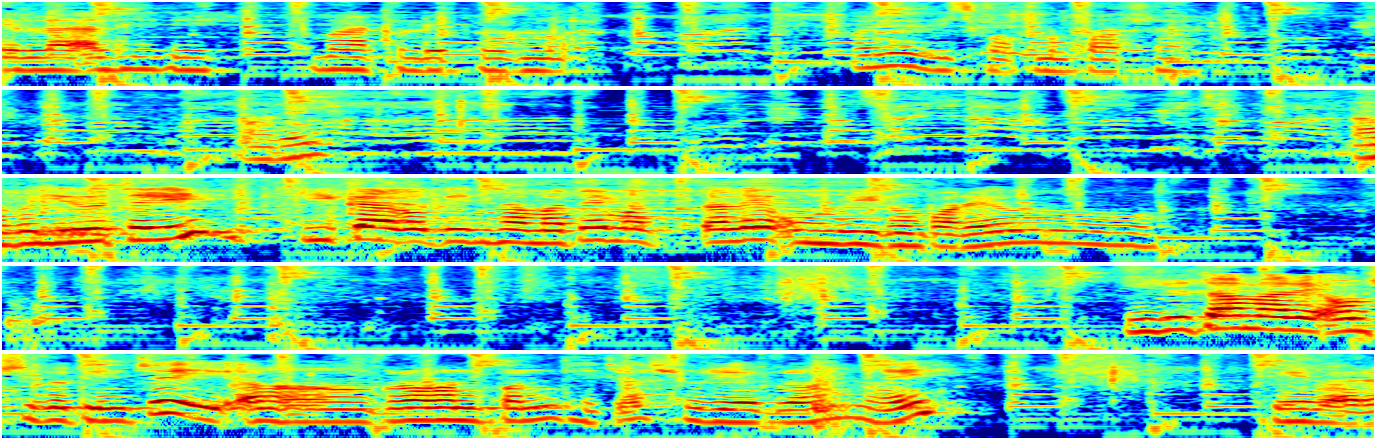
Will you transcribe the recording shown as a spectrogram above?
यसलाई अलिअलि माटोले पुर्नु अलिअलि छोप्नुपर्छ। अरे। अब यो चाहिँ टिकाको दिनसम्म चाहिँ मजाले उम्रिनु पर्यो। हिजो जमारे औँसीको दिन चाहिँ ग्रहण पनि थिएछ सूर्य ग्रहण है? त्यही भएर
